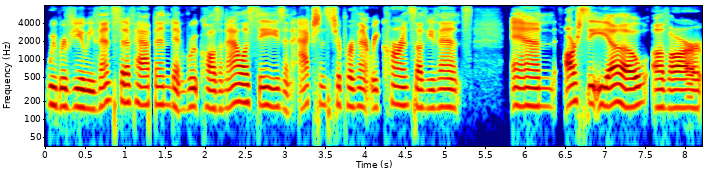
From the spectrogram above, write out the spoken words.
We review events that have happened and root cause analyses and actions to prevent recurrence of events. And our CEO of our,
